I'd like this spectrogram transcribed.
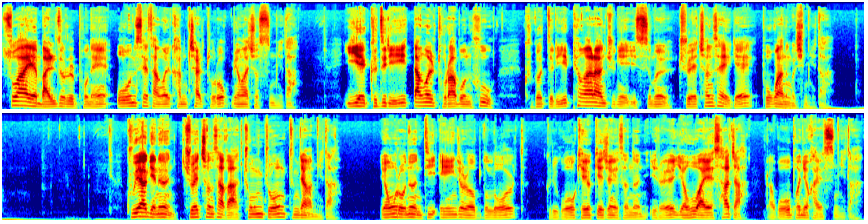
수하의 말들을 보내 온 세상을 감찰토록 명하셨습니다. 이에 그들이 땅을 돌아본 후 그것들이 평안한 중에 있음을 주의 천사에게 보고하는 것입니다. 구약에는 주의 천사가 종종 등장합니다. 영어로는 The Angel of the Lord 그리고 개혁 개정에서는 이를 여호와의 사자라고 번역하였습니다.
